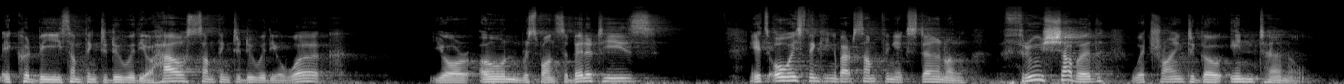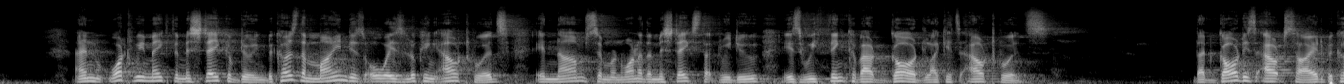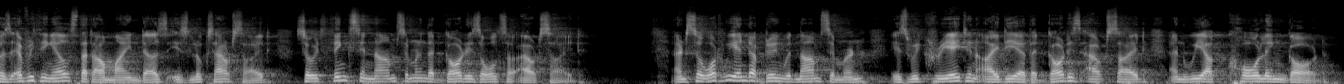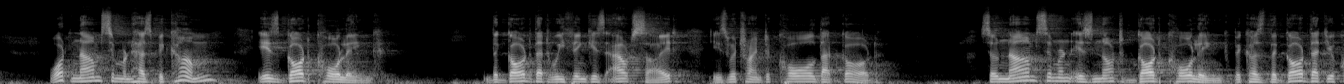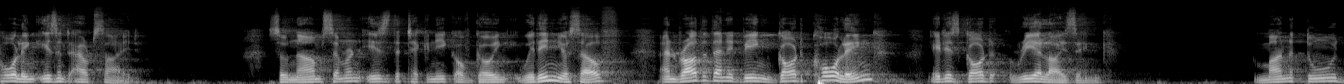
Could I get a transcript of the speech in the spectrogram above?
it could be something to do with your house, something to do with your work, your own responsibilities. It's always thinking about something external. Through Shabad, we're trying to go internal. And what we make the mistake of doing, because the mind is always looking outwards, in Nam Simran, one of the mistakes that we do is we think about God like it's outwards. That God is outside because everything else that our mind does is looks outside. So it thinks in Nam Simran that God is also outside. And so what we end up doing with Nam Simran is we create an idea that God is outside and we are calling God. What Nam Simran has become is God calling. The God that we think is outside is we're trying to call that God. So Nam Simran is not God calling because the God that you're calling isn't outside. So Nam Simran is the technique of going within yourself and rather than it being God calling, it is God realizing. Man tu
